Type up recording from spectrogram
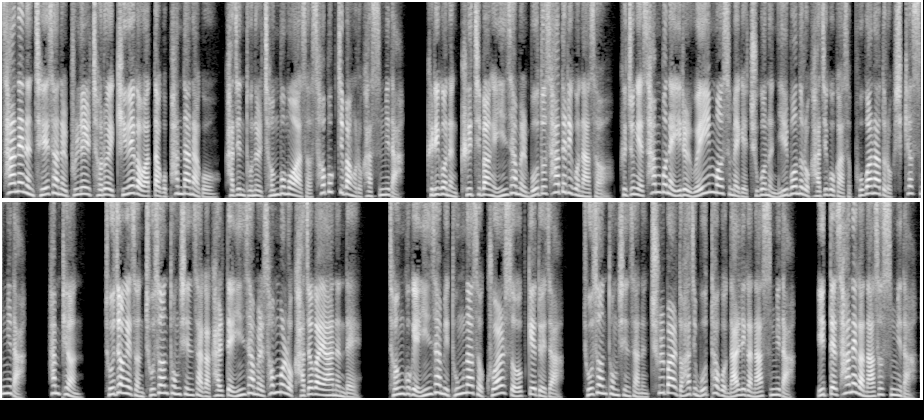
사내는 재산을 불릴 절호의 기회가 왔다고 판단하고 가진 돈을 전부 모아서 서북지방으로 갔습니다. 그리고는 그 지방의 인삼을 모두 사들이고 나서 그 중에 3분의 1을 웨인머슴에게 주고는 일본으로 가지고 가서 보관하도록 시켰습니다. 한편 조정에선 조선통신사가 갈 때 인삼을 선물로 가져가야 하는데 전국에 인삼이 동나서 구할 수 없게 되자 조선통신사는 출발도 하지 못하고 난리가 났습니다. 이때 사내가 나섰습니다.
